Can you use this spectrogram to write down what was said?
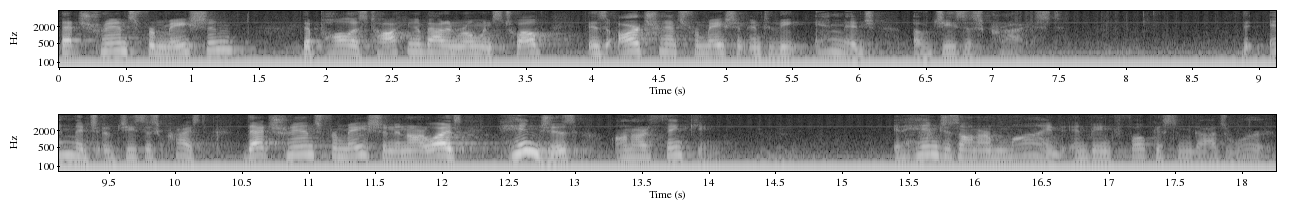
that transformation that Paul is talking about in Romans 12 is our transformation into the image of Jesus Christ. The image of Jesus Christ. That transformation in our lives hinges on our thinking. It hinges on our mind and being focused in God's Word.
